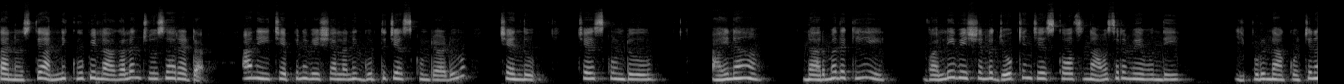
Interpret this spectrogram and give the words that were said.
తను వస్తే అన్ని కూపి లాగాలని చూశారట. అని చెప్పిన విషయాలని గుర్తు చేసుకుంటాడు చందు. చేసుకుంటూ అయినా నర్మదకి వల్లి విషయంలో జోక్యం చేసుకోవాల్సిన అవసరం ఏముంది? ఇప్పుడు నాకు వచ్చిన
